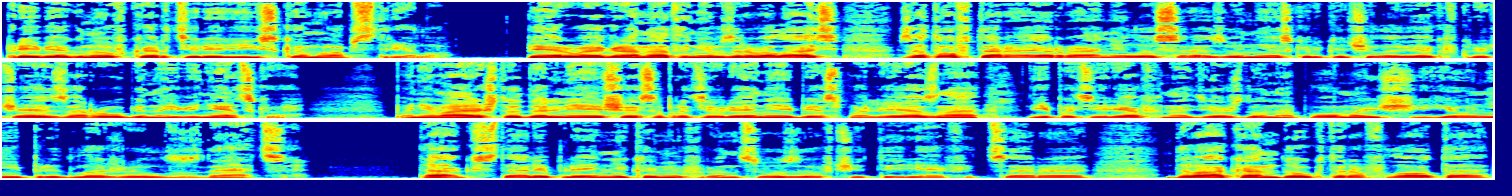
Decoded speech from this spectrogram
прибегнув к артиллерийскому обстрелу. Первая граната не взорвалась, зато вторая ранила сразу несколько человек, включая Зарубина и Венецкого — Понимая, что дальнейшее сопротивление бесполезно, и, потеряв надежду на помощь, Юний предложил сдаться. Так стали пленниками французов четыре офицера, два кондуктора флота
